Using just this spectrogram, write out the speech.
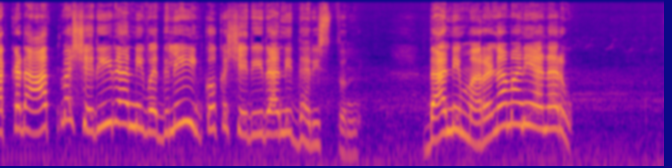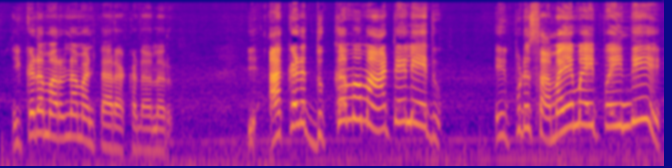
అక్కడ ఆత్మ శరీరాన్ని వదిలి ఇంకొక శరీరాన్ని ధరిస్తుంది. దాన్ని మరణం అని అనరు. ఇక్కడ మరణం అంటారు అక్కడ అనరు. అక్కడ దుఃఖము మాటే లేదు. ఇప్పుడు సమయం అయిపోయింది.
